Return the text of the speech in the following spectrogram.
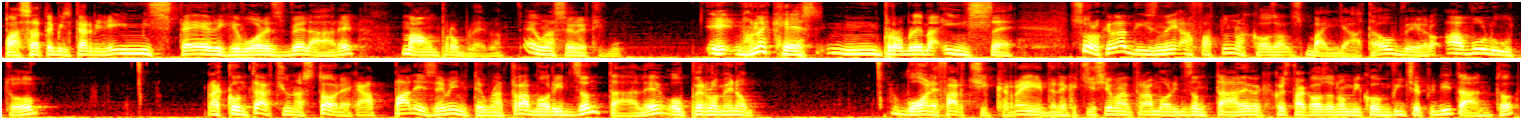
passatemi il termine, i misteri che vuole svelare, ma ha un problema. È una serie tv. E non è che è un problema in sé, Solo che la Disney ha fatto una cosa sbagliata, ovvero ha voluto raccontarci una storia che ha palesemente una trama orizzontale, o perlomeno vuole farci credere che ci sia una trama orizzontale, perché questa cosa non mi convince più di tanto,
